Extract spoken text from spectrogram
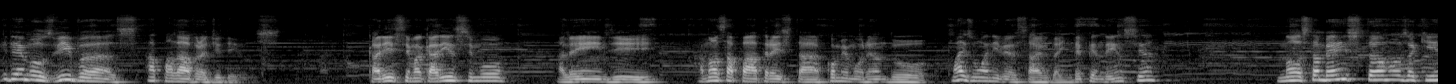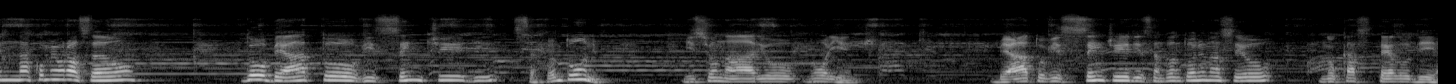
E demos vivas a palavra de Deus. Caríssima, caríssimo, além de a nossa pátria estar comemorando mais um aniversário da independência, nós também estamos aqui na comemoração do Beato Vicente de Santo Antônio, missionário no Oriente. Beato Vicente de Santo Antônio nasceu no castelo de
